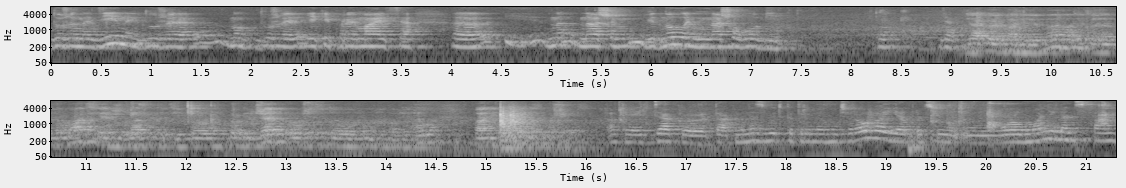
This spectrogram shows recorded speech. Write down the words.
дуже надійний, дуже, ну, дуже, який переймається е, і нашим відновленням нашого об'єкту. Так, Дякую. Дякую, пані Людмила, за інформацію. Будь ласка, тоді про, про бюджет, про участь Світового фонду пам'яток. Пані Катерина, запрошую. Окей, дякую. Так, мене звуть Катерина Гончарова. Я працюю у World Monuments Fund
